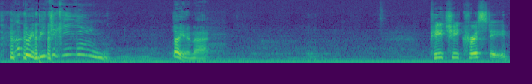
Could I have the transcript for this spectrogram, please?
I'm doing peachy keen. No, you're not. Peachy Christie.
